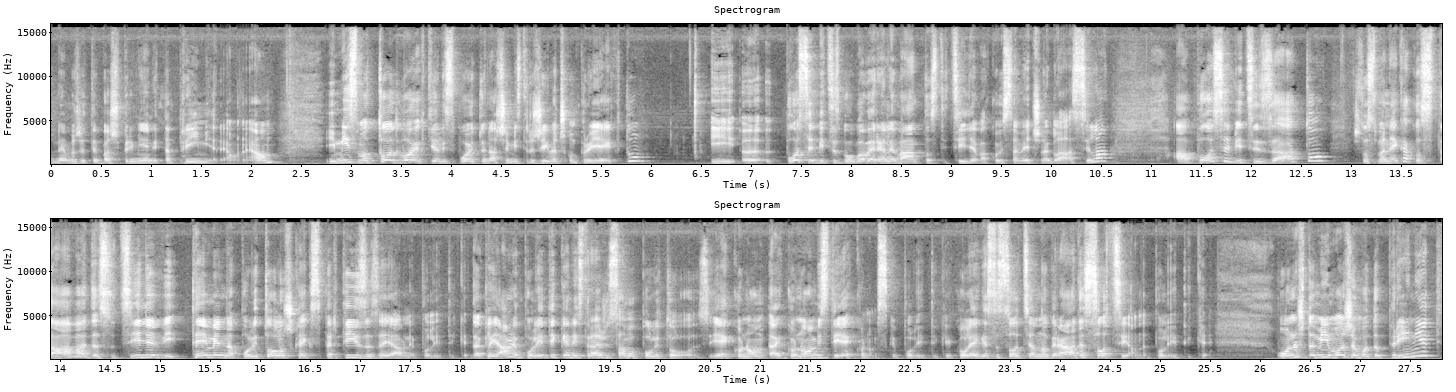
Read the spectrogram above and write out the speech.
ne možete baš primijeniti na primjere. One, I mi smo to dvoje htjeli spojiti u našem istraživačkom projektu i e, posebice zbog ove relevantnosti ciljeva koju sam već naglasila, a posebice zato što smo nekako stava da su ciljevi temeljna politološka ekspertiza za javne politike. Dakle, javne politike ne istražuju samo politolozi, ekonom, ekonomisti ekonomske politike, kolege sa socijalnog rada socijalne politike. Ono što mi možemo doprinijeti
